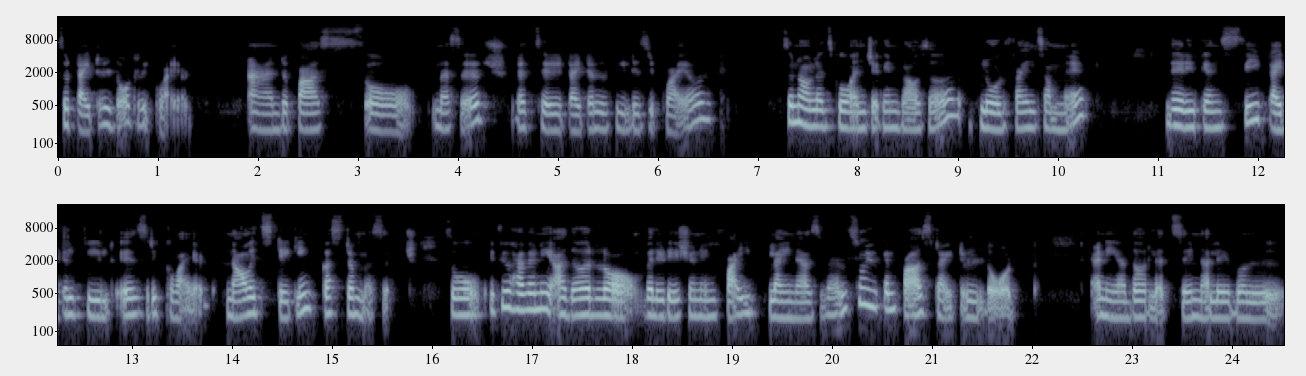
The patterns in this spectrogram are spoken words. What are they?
So title dot required. And pass so message let's say title field is required so now let's go and check in browser upload file submit there you can see title field is required. Now it's taking custom message. So if you have any other uh, validation in pipeline as well so you can pass title dot any other let's say nullable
